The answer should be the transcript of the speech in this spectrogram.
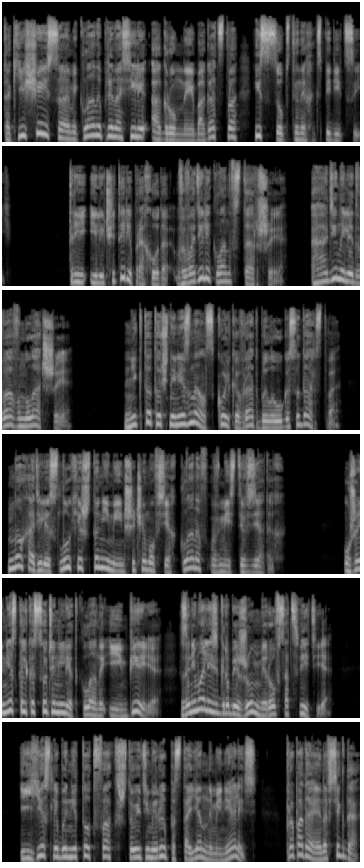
так еще и сами кланы приносили огромные богатства из собственных экспедиций. Три или четыре прохода выводили клан в старшие, а один или два в младшие. Никто точно не знал, сколько врат было у государства, но ходили слухи, что не меньше, чем у всех кланов вместе взятых. Уже несколько сотен лет кланы и империя занимались грабежом миров соцветия. И если бы не тот факт, что эти миры постоянно менялись, пропадая навсегда,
